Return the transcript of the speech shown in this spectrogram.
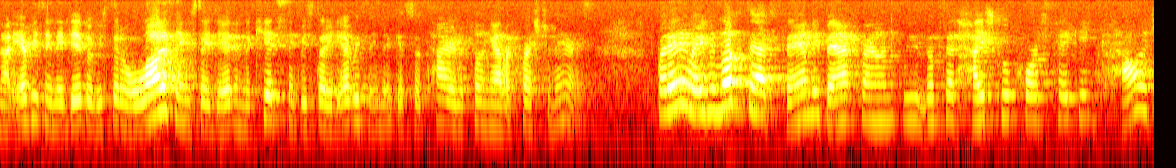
not everything they did, but we studied a lot of things they did, and the kids think we studied everything. They get so tired of filling out our questionnaires. But anyway, we looked at family background, we looked at high school course taking, college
